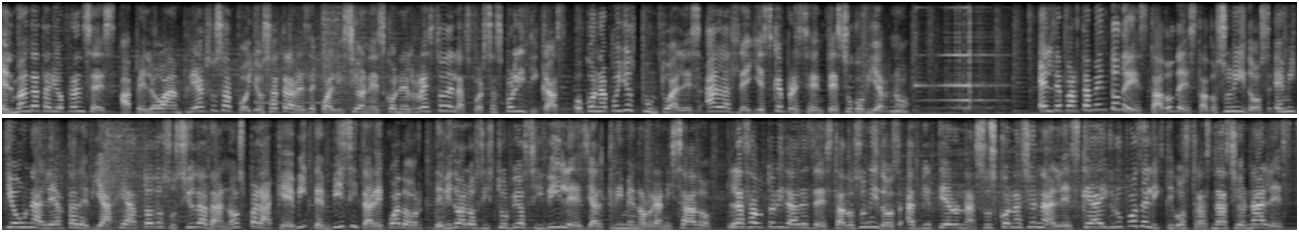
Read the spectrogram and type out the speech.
El mandatario francés apeló a ampliar sus apoyos a través de coaliciones con el resto de las fuerzas políticas o con apoyos puntuales a las leyes que presente su gobierno. El Departamento de Estado de Estados Unidos emitió una alerta de viaje a todos sus ciudadanos para que eviten visitar Ecuador debido a los disturbios civiles y al crimen organizado. Las autoridades de Estados Unidos advirtieron a sus conacionales que hay grupos delictivos transnacionales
